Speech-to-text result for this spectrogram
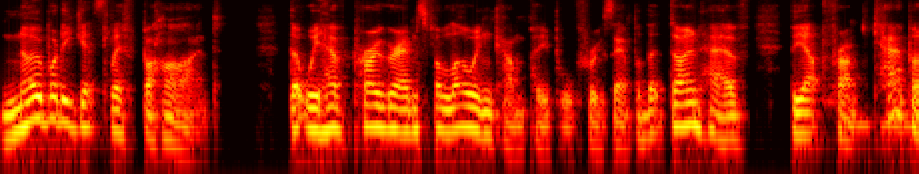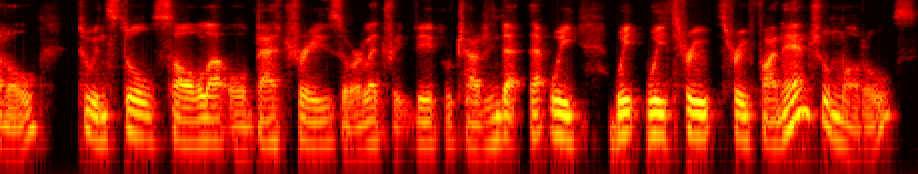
nobody gets left behind that we have programs for low income people, for example, that don't have the upfront capital to install solar or batteries or electric vehicle charging, that, that we, we, we through, through financial models,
